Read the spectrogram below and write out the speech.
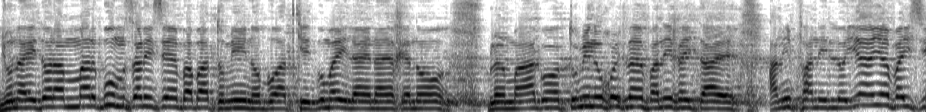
জুনাইদর আম্মার গুম ছাড়িছে বাবা, তুমি নবাত কি ঘুমাইলাই না কেন বলে, মা গো, তুমি নকইলাই পানি খাইতাই? আমি পানি লইয়া ইয়া পাইছি,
